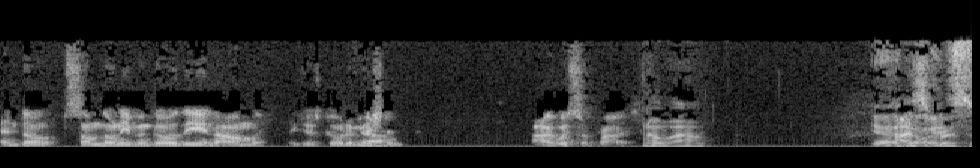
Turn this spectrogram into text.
and don't. Some don't even go to the anomaly. They just go to Yeah. mission. I was surprised. Oh wow! Yeah, I no, suppose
